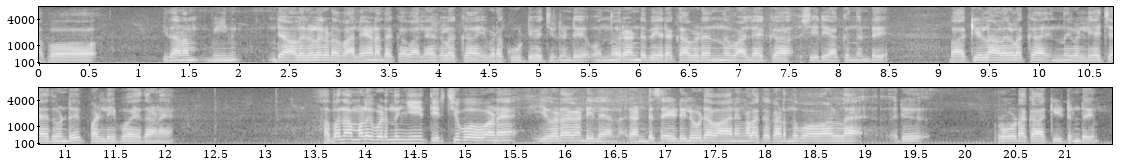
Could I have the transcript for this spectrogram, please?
അപ്പോൾ ഇതാണ് മീനിന്റെ ആളുകളുടെ വലയാണ് ഇതൊക്കെ. വലകളൊക്കെ ഇവിടെ കൂട്ടി വെച്ചിട്ടുണ്ട്. ഒന്നോ രണ്ട് പേരൊക്കെ അവിടെ നിന്ന് വലയൊക്കെ ശരിയാക്കുന്നുണ്ട്. ബാക്കിയുള്ള ആളുകളൊക്കെ ഇന്ന് വെള്ളിയാഴ്ച ആയതുകൊണ്ട് പള്ളിയിൽ പോയതാണ്. അപ്പോൾ നമ്മൾ ഇവിടുന്ന് ഇനി തിരിച്ചു പോവുകയാണ്. ഇവിടെ കണ്ടില്ല രണ്ട് സൈഡിലൂടെ വാഹനങ്ങളൊക്കെ കടന്നു പോകാനുള്ള ഒരു റോഡൊക്കെ ആക്കിയിട്ടുണ്ട്.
